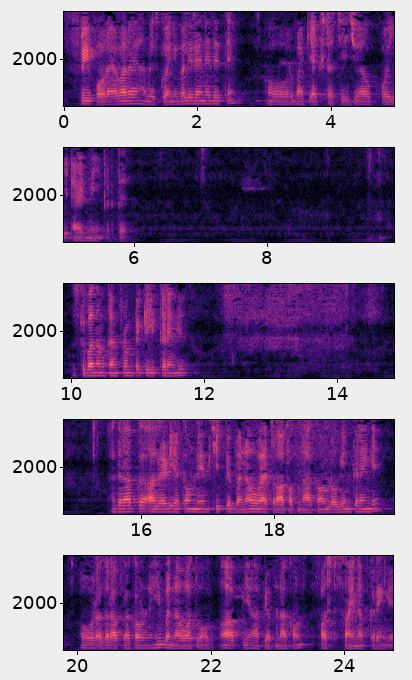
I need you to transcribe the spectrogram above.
फ्री फॉर एवर है, हम इसको एनिबल ही रहने देते हैं। और बाकी एक्स्ट्रा चीज़ जो है वो कोई ऐड नहीं करते। उसके बाद हम कंफर्म पे क्लिक करेंगे। अगर आपका ऑलरेडी अकाउंट नेम चिप पे बना हुआ है तो आप अपना अकाउंट लॉगिन करेंगे। और अगर आपका अकाउंट नहीं बना हुआ तो आप यहाँ पे अपना अकाउंट फ़र्स्ट साइन अप करेंगे।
